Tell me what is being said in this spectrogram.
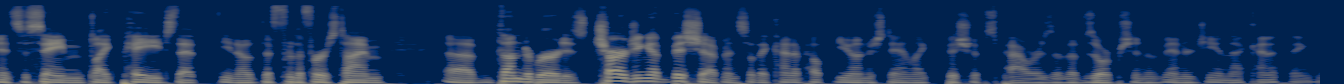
And it's the same like page that, you know, the, for the first time uh, Thunderbird is charging at Bishop, and so they kind of help you understand like Bishop's powers of absorption of energy and that kind of thing.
